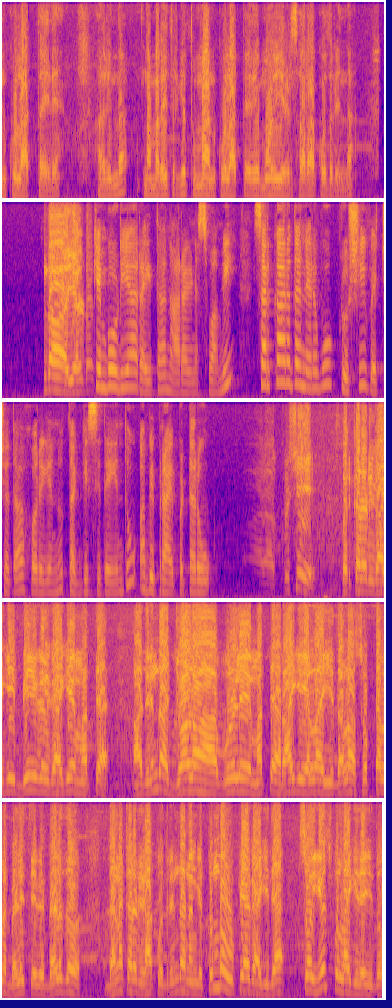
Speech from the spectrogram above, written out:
ಅನುಕೂಲ ಆಗ್ತಾ ಇದೆ. ಅದರಿಂದ ನಮ್ಮ ರೈತರಿಗೆ ತುಂಬಾ ಅನುಕೂಲ ಆಗ್ತಾ ಇದೆ ಮೋದಿ ಎರಡ್ ಸಾವಿರ ಹಾಕೋದ್ರಿಂದ. ಕೆಂಬೋಡಿಯಾ ರೈತ ನಾರಾಯಣಸ್ವಾಮಿ ಸರ್ಕಾರದ ನೆರವು ಕೃಷಿ ವೆಚ್ಚದ ಹೊರೆಯನ್ನು ತಗ್ಗಿಸಿದೆ ಎಂದು ಅಭಿಪ್ರಾಯಪಟ್ಟರು. ಕೃಷಿ ಪರಿಕರಗಳಿಗಾಗಿ ಬೀಜಗಳಿಗಾಗಿ ಮತ್ತೆ ಅದರಿಂದ ಜೋಳ ಹುರುಳಿ ಮತ್ತೆ ರಾಗಿ ಎಲ್ಲ ಇದೆಲ್ಲ ಸೊಪ್ಪೆಲ್ಲ ಬೆಳಿತೀವಿ. ಬೆಳೆದು ದನಕರಗಳಿಗೆ ಹಾಕೋದ್ರಿಂದ ನಮಗೆ ತುಂಬಾ ಉಪಯೋಗ ಆಗಿದೆ. ಸೊ ಯೂಸ್ಫುಲ್ ಆಗಿದೆ ಇದು.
